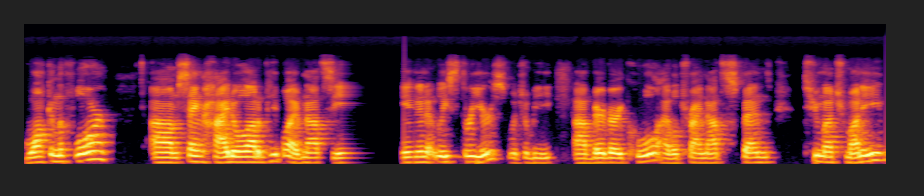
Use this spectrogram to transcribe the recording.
walking the floor, um, saying hi to a lot of people I've not seen in at least three years, which will be uh, very, very cool. I will try not to spend too much money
